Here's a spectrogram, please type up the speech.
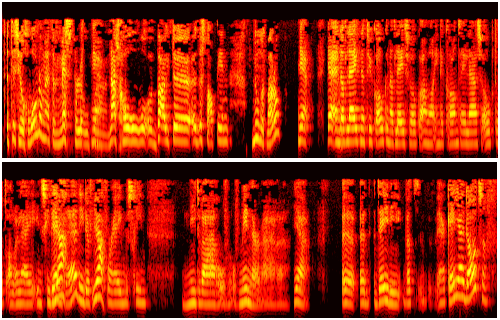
het is heel gewoon om met een mes te lopen. Ja. Naar school, buiten, de stad in, noem het maar op. Ja. ja, en dat leidt natuurlijk ook, en dat lezen we ook allemaal in de krant helaas ook, tot allerlei incidenten, ja. hè, die er ja. voorheen misschien niet waren of, of minder waren. Ja. Uh, uh, Davy, wat, herken jij dat? Of?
